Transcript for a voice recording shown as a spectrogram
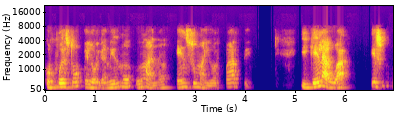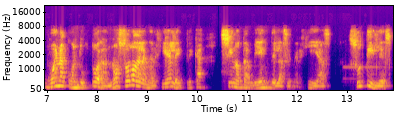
compuesto el organismo humano en su mayor parte. Y que el agua es buena conductora, no solo de la energía eléctrica, sino también de las energías sutiles,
